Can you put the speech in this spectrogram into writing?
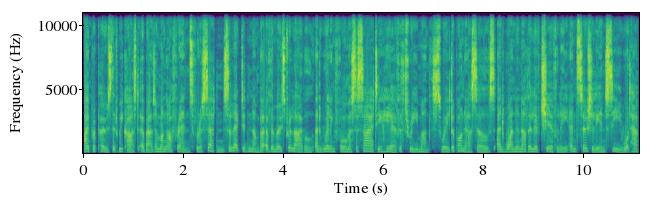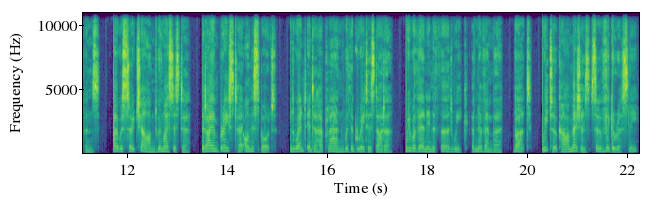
I propose that we cast about among our friends for a certain selected number of the most reliable and willing form a society here for three months wait upon ourselves and one another live cheerfully and socially and see what happens. I was so charmed with my sister, that I embraced her on the spot, and went into her plan with the greatest ardor. We were then in the third week of November, but, we took our measures so vigorously,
